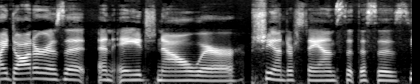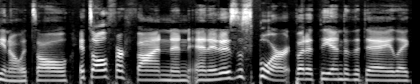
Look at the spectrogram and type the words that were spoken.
My daughter is at an age now where she understands that this is, you know, it's all it's all for fun and and it is a sport. But at the end of the day, like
